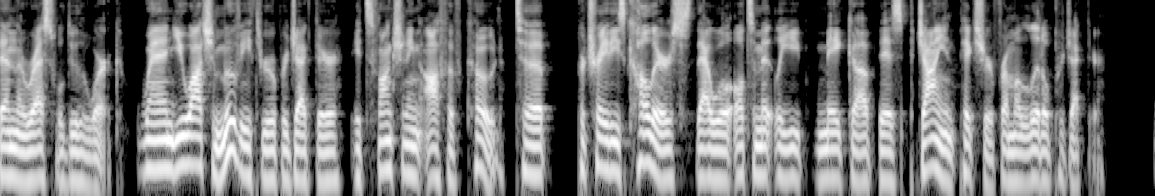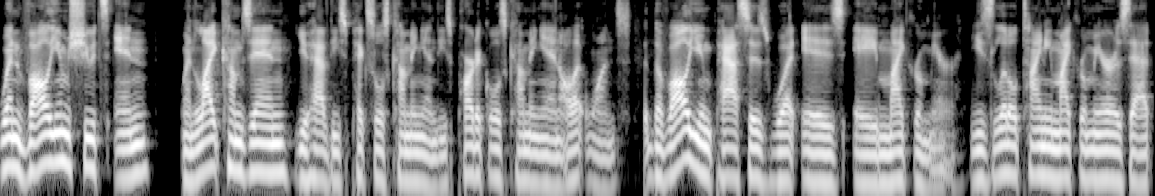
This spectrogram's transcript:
then the rest will do the work. When you watch a movie through a projector, it's functioning off of code to portray these colors that will ultimately make up this giant picture from a little projector. When volume shoots in, when light comes in, you have these pixels coming in, these particles coming in all at once. The volume passes what is a micromirror. These little tiny micromirrors that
